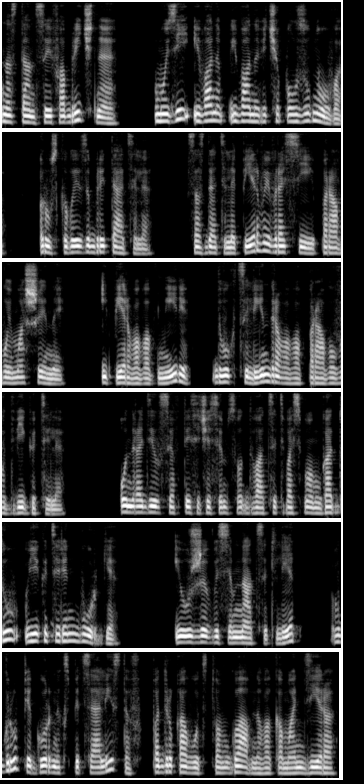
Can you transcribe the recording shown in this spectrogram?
На станции Фабричная – музей Ивана Ивановича Ползунова, русского изобретателя, создателя первой в России паровой машины и первого в мире двухцилиндрового парового двигателя. Он родился в 1728 году в Екатеринбурге и уже в 18 лет в группе горных специалистов под руководством главного командира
